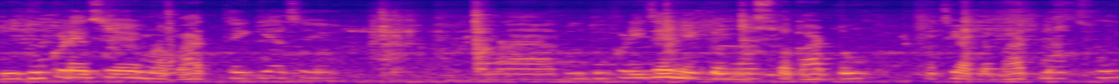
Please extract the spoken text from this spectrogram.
દૂધ ઉકળે છે, હમણાં ભાત થઈ ગયા છે. હમણાં દૂધ ઉકળી જાય ને, એકદમ મસ્ત ઘાટું. પછી આપણે ભાત નાખશું.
